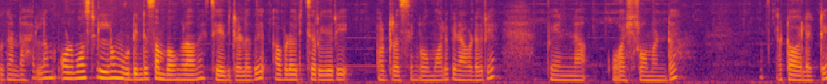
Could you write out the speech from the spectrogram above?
ഇപ്പോൾ കണ്ട എല്ലാം ഓൾമോസ്റ്റ് എല്ലാം വുഡിന്റെ സംഭവങ്ങളാണ് ചെയ്തിട്ടുള്ളത്. അവിടെ ഒരു ചെറിയൊരു ഡ്രസ്സിങ് റൂം പോലെ പിന്നെ അവിടെ ഒരു പിന്നെ വാഷ്റൂം ഉണ്ട് ടോയ്ലറ്റ്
